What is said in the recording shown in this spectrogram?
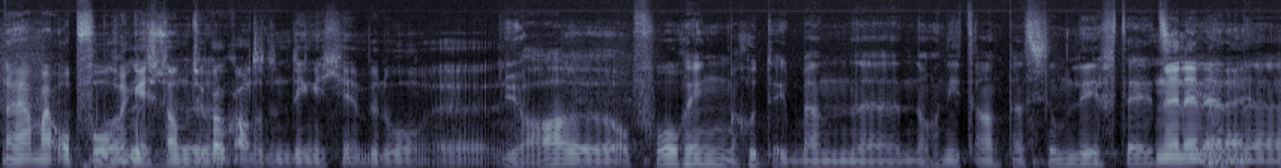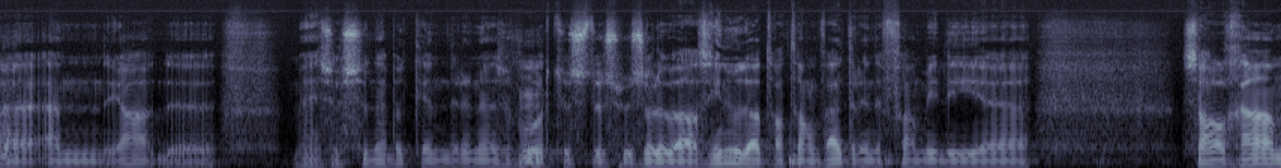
nou ja, maar opvolging Maar is dus, dan eh, natuurlijk ook altijd een dingetje. Ik bedoel, eh, Ja, eh, opvolging. Maar goed, ik ben eh, nog niet aan pensioenleeftijd. Nee, nee, nee, En, nee. eh, Ja. en ja, de, mijn zussen hebben kinderen enzovoort. Dus, dus we zullen wel zien hoe dat, dat dan verder in de familie eh, zal gaan.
